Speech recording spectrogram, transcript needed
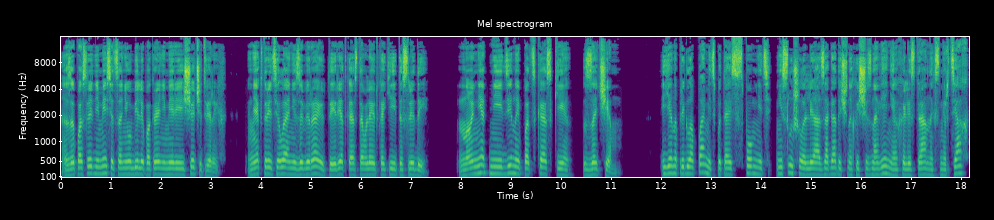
За последний месяц они убили по крайней мере еще четверых. Некоторые тела они забирают и редко оставляют какие-то следы. но нет ни единой подсказки «зачем?». Я напрягла память, пытаясь вспомнить, не слышала ли о загадочных исчезновениях или странных смертях,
